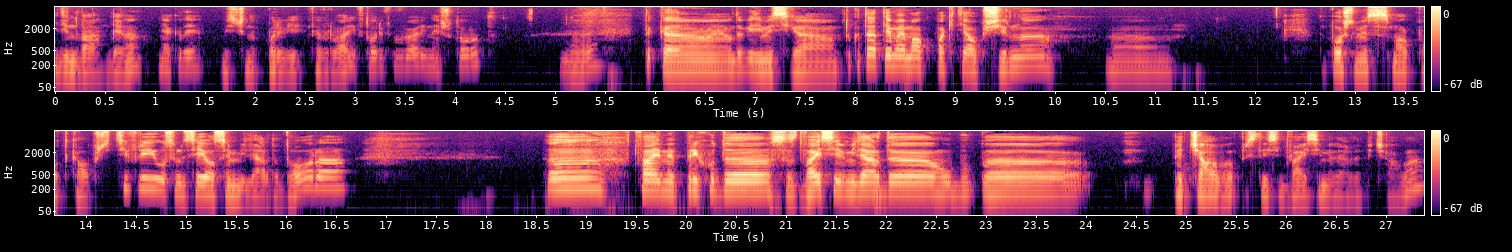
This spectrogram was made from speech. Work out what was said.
един-два дена някъде. Мисля, че на 1 февруари, 2 февруари, нещо от род. Добре. Така, да видим сега. Тук тази тема е малко пак и тя обширна. Почнем с малко по-така общи цифри. 88 милиарда долара. Това им е прихода с 20 милиарда печалба. Представи си 20 милиарда печалба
